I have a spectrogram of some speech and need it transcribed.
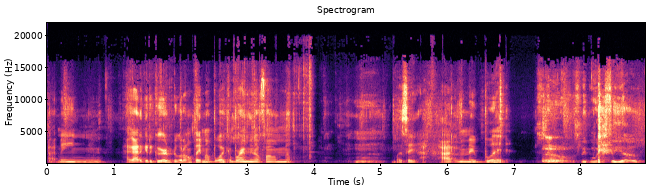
I mean, I gotta get a girl to do it. I don't think my boy can bring me no phone no. Hmm. Let's say hotter than they butt. Ew. Sleeping with the CEO.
